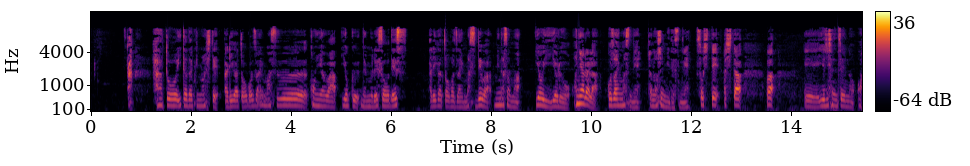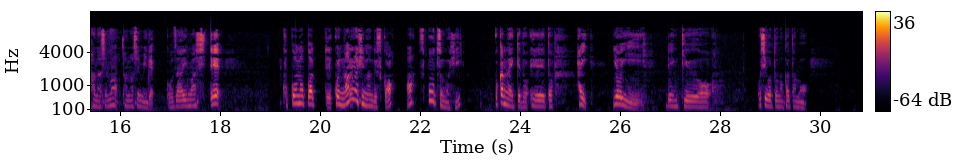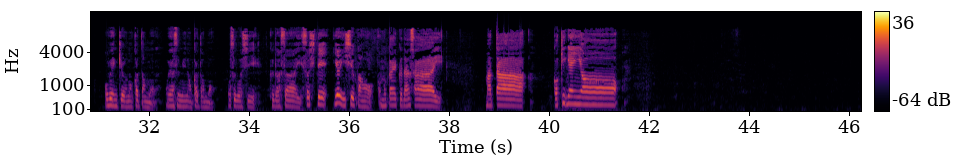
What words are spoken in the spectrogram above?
あ、ハートをいただきましてありがとうございます。今夜はよく眠れそうです。ありがとうございます。では、皆様、良い夜を、ほにゃららございますね。楽しみですね。そして明日は、えー、ゆじ先生のお話も楽しみでございまして、9日って、これ何の日なんですか？あ？スポーツの日？わかんないけど、えーと、はい。良い連休を、お仕事の方も、お勉強の方も、お休みの方も、お過ごしください。そして、良い一週間をお迎えください。また、ごきげんよう。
